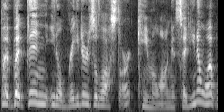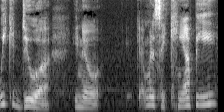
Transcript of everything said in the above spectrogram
but but then you know Raiders of the Lost Ark came along and said, you know what, we could do a you know I'm gonna say campy.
